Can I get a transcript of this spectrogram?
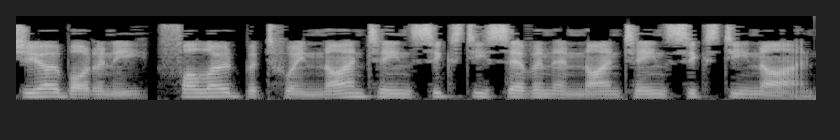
geobotany followed between 1967 and 1969.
